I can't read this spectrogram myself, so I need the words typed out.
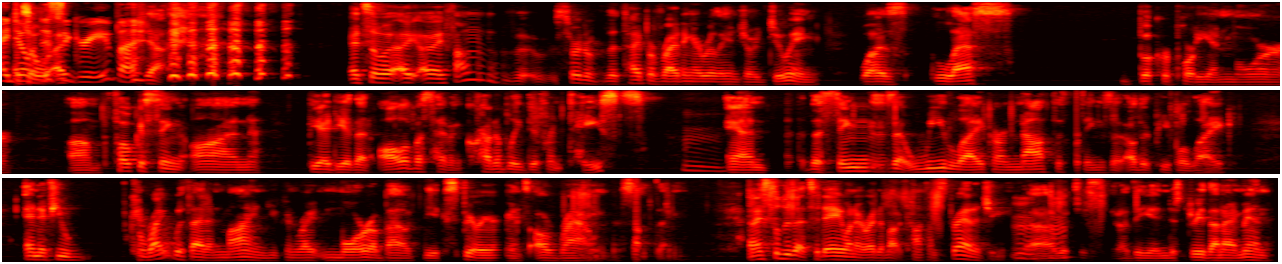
I don't so disagree, I, but yeah. and so I, I found the, sort of the type of writing I really enjoyed doing was less book reporting and more um, focusing on the idea that all of us have incredibly different tastes, hmm. and the things that we like are not the things that other people like. And if you can write with that in mind, you can write more about the experience around something. And I still do that today when I write about content strategy, uh, mm-hmm. uh, which is you know, the industry that I'm in,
